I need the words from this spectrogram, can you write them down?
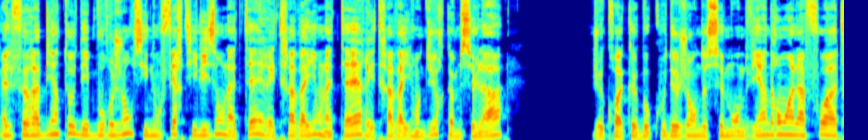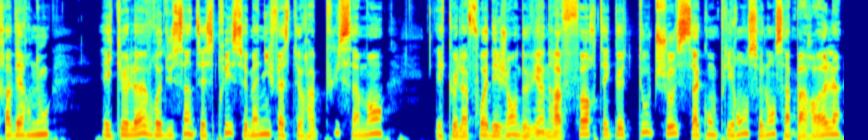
elle fera bientôt des bourgeons si nous fertilisons la terre et travaillons la terre et travaillons dur comme cela. Je crois que beaucoup de gens de ce monde viendront à la foi à travers nous et que l'œuvre du Saint-Esprit se manifestera puissamment et que la foi des gens deviendra forte et que toutes choses s'accompliront selon sa parole.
